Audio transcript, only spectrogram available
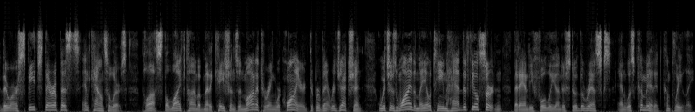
There are speech therapists and counselors, plus the lifetime of medications and monitoring required to prevent rejection, which is why the Mayo team had to feel certain that Andy fully understood the risks and was committed completely.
